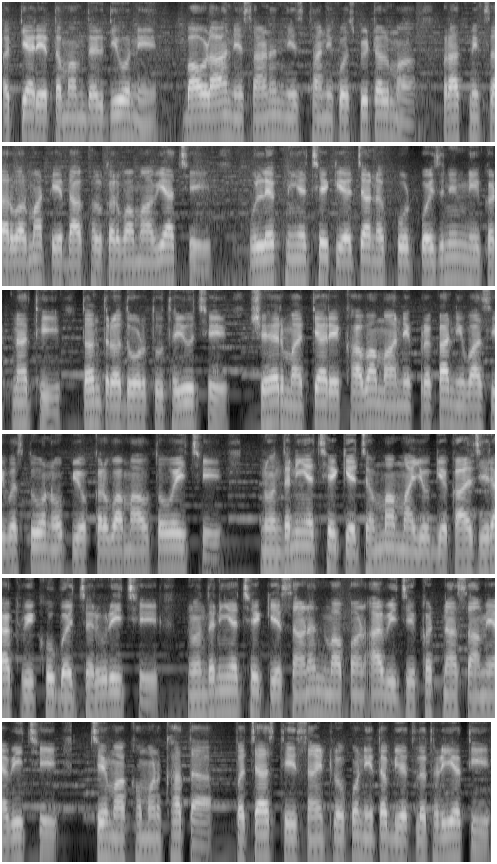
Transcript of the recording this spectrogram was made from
અત્યારે તમામ દર્દીઓને બાવળા અને સાણંદની સ્થાનિક હોસ્પિટલમાં પ્રાથમિક સારવાર માટે દાખલ કરવામાં આવ્યા છે. ઉલ્લેખનીય છે કે અચાનક ફૂડ પોઈઝનિંગની ઘટનાથી તંત્ર દોડતું થયું છે. શહેરમાં અત્યારે ખાવામાં અનેક પ્રકારની વાસી વસ્તુઓનો ઉપયોગ કરવામાં આવતો હોય છે. નોંધનીય છે કે જમવામાં યોગ્ય કાળજી રાખવી ખૂબ જ જરૂરી છે. નોંધનીય છે કે સાણંદમાં પણ આવી જે ઘટના સામે આવી છે. જેમાં ખમણ ખાતા પચાસથી સાઠ લોકોની તબિયત લથડી હતી.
